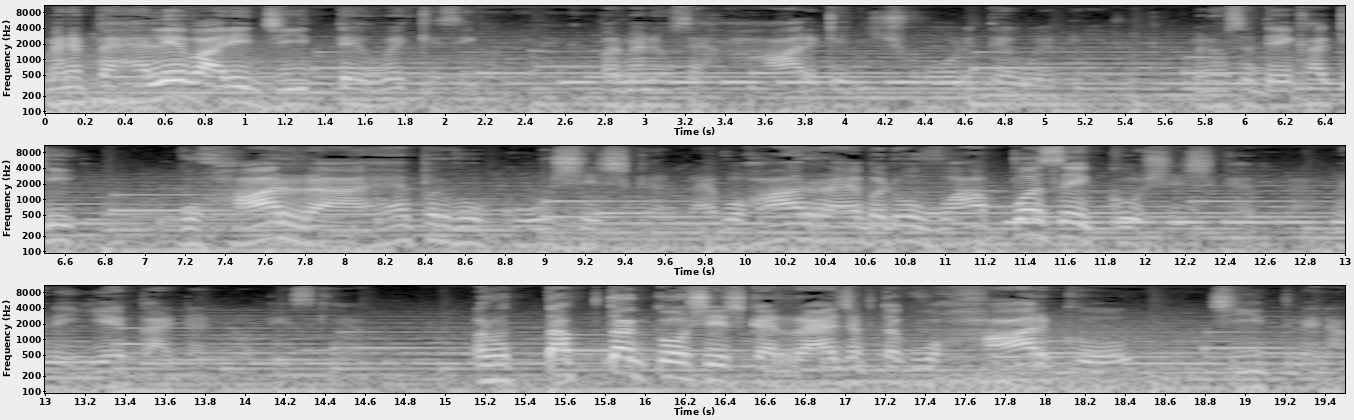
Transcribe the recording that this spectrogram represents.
मैंने पहले बारी जीतते हुए किसी को नहीं देखा, पर मैंने उसे हार के छोड़ते हुए भी नहीं देखा। मैंने उसे देखा कि वो हार रहा है, पर वो कोशिश कर रहा है। वो हार रहा है बट वो वापस एक कोशिश कर रहा है। मैंने ये पैटर्न नोटिस किया। और वो तब तक कोशिश कर रहा है जब तक वो हार को जीत में ना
